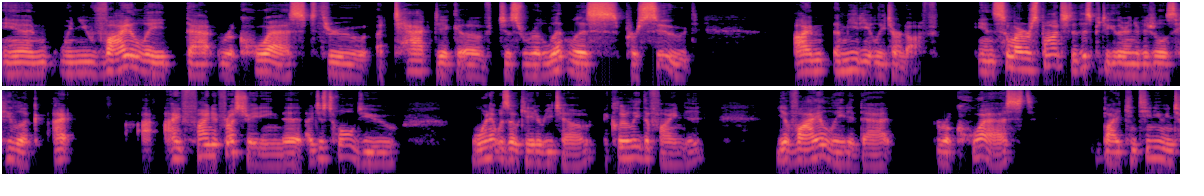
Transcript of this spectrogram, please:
And when you violate that request through a tactic of just relentless pursuit i'm immediately turned off. And so my response to this particular individual is hey look i I find it frustrating that I just told you when it was okay to reach out. I clearly defined it. You violated that request by continuing to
